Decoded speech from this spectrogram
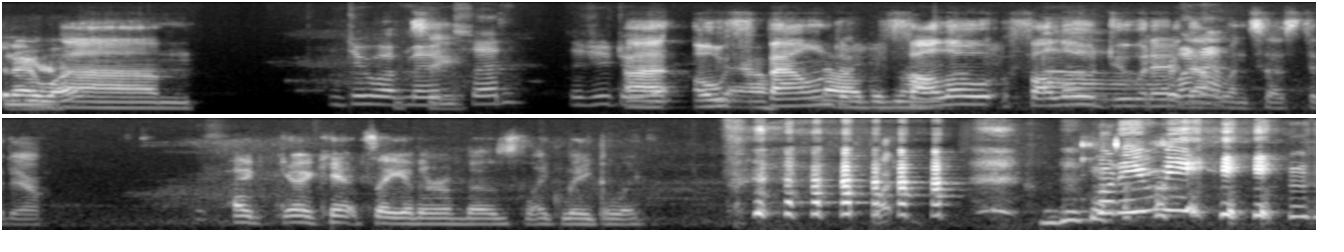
Did I what? Um, Do what Moon see. said. Did you do uh, it? Oathbound. no, I did not. follow, follow, do Uh, whatever that not? one says to do. I, I can't say either of those like legally. what do you mean?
